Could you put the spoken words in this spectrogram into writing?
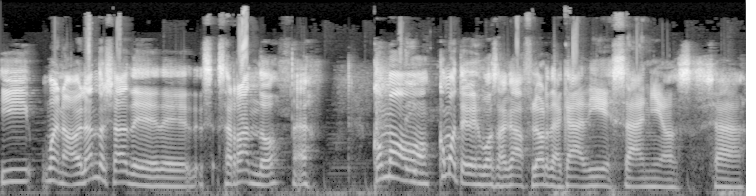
Y bueno, hablando ya de, de- de- cerrando, ¿eh? ¿cómo, ¿cómo te ves vos acá, Flor, de acá a 10 años? Ya.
